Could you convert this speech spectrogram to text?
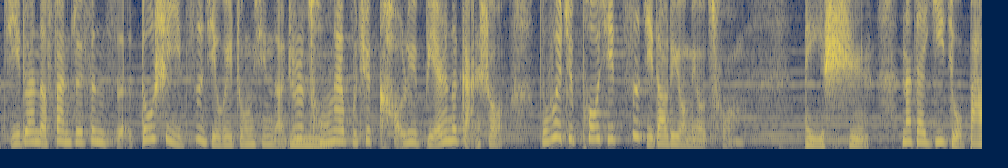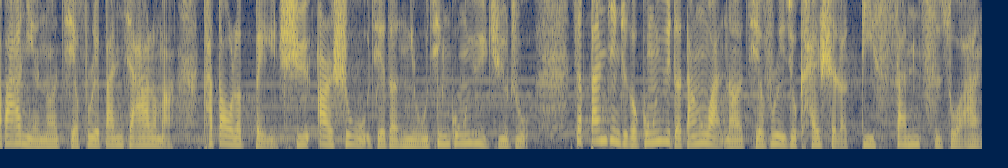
极端的犯罪分子都是以自己为中心的，就是从来不去考虑别人的感受，不会去剖析自己到底有没有错。哎，是。那在一九八八年呢，杰弗瑞搬家了嘛？他到了北区二十五街的牛津公寓居住。在搬进这个公寓的当晚呢，杰弗瑞就开始了第三次作案。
